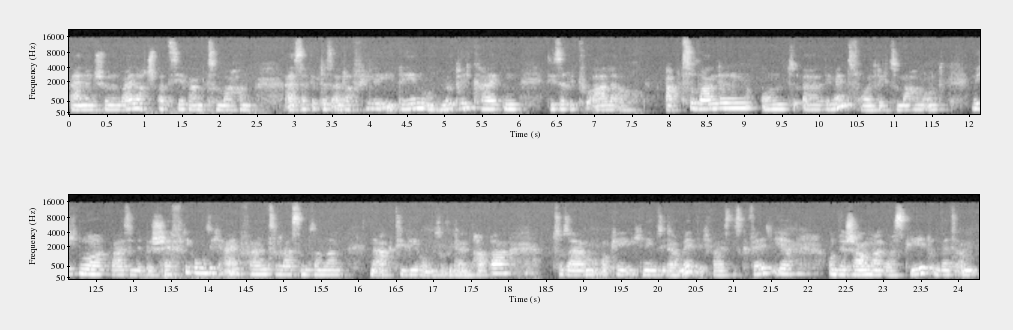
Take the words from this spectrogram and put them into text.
einen schönen Weihnachtsspaziergang zu machen. Also da gibt es einfach viele Ideen und Möglichkeiten, diese Rituale auch abzuwandeln und äh, demenzfreundlich zu machen und nicht nur quasi eine Beschäftigung sich einfallen zu lassen, sondern eine Aktivierung, so wie dein Papa, zu sagen, okay, ich nehme sie da mit, ich weiß, das gefällt ihr und wir schauen mal, was geht und wenn es am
